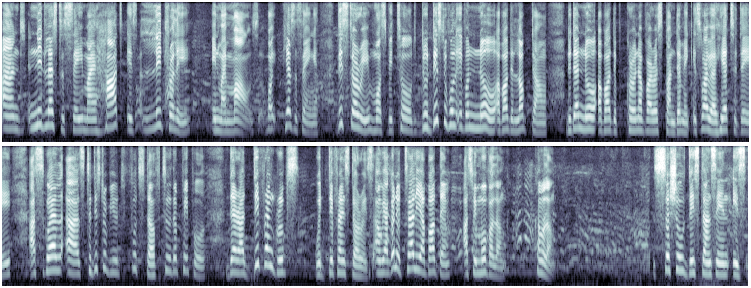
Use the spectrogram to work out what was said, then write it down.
And needless to say, my heart is literally in my mouth. But here's the thing, this story must be told. Do these people even know about the lockdown? Do they know about the coronavirus pandemic? It's why we are here today, as well as to distribute foodstuff to the people. There are different groups with different stories, and we are going to tell you about them as we move along. Come along. Social distancing is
